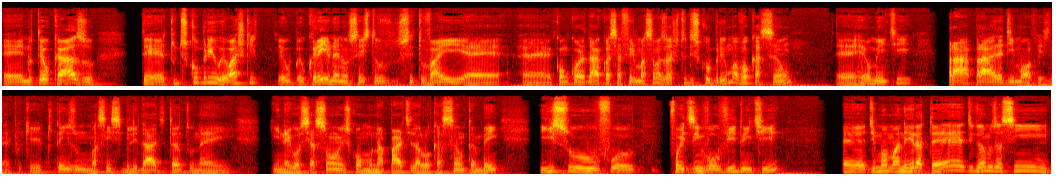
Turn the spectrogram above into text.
é, no teu caso, te, tu descobriu, eu acho que eu, eu creio, né? Não sei se tu, se tu vai é, é, concordar com essa afirmação, mas eu acho que tu descobriu uma vocação é, realmente para a área de imóveis, né? Porque tu tens uma sensibilidade tanto né, em, em negociações como na parte da locação também. Isso foi desenvolvido em ti é, de uma maneira até, digamos assim,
